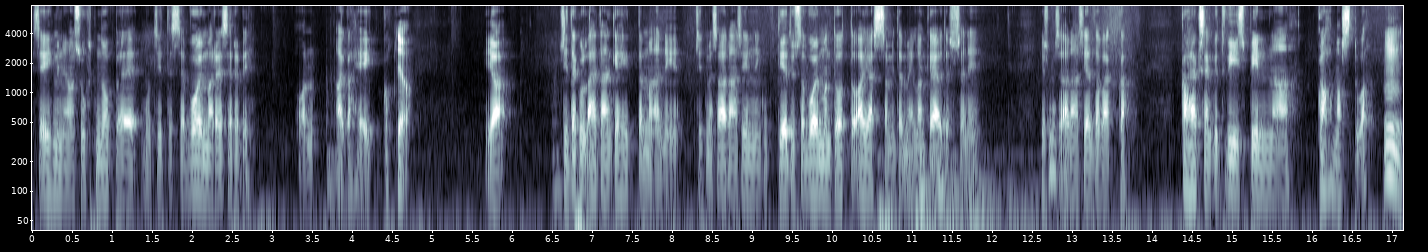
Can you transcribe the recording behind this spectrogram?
Se ihminen on suht nopea, mutta sitten se voimareservi on aika heikko. Joo. Ja sitä kun lähdetään kehittämään, niin sitten me saadaan siinä niin kuin tietyssä voimantuottoajassa, mitä meillä on käytössä, niin jos me saadaan sieltä vaikka 85 pinnaa kahmastua mm.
